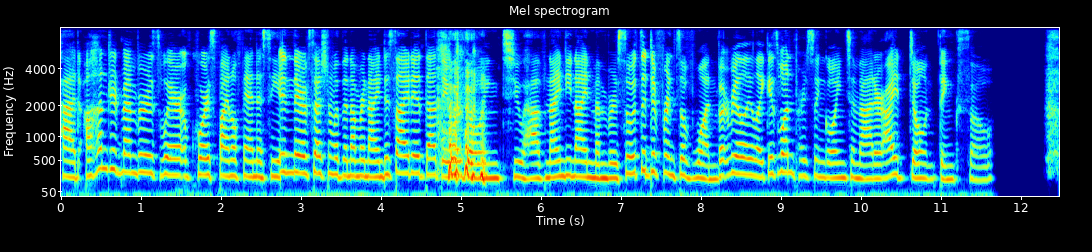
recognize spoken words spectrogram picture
had 100 members where, of course, Final Fantasy, in their obsession with the number 9, decided that they were going to have 99 members. So it's a difference of one. But really, like, is one person going to matter? I don't think so.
